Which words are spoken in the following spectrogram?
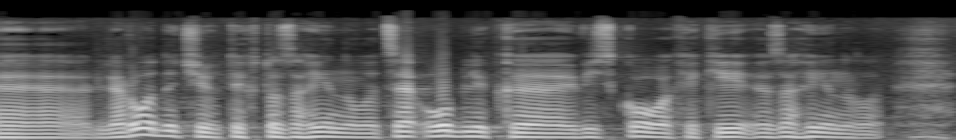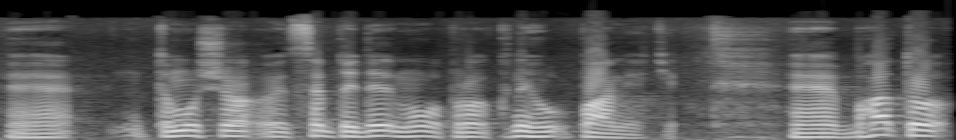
е, для родичів, тих, хто загинули. Це облік е, військових, які загинули. Тому що е, себто йде мова про книгу пам'яті. Е, Багато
